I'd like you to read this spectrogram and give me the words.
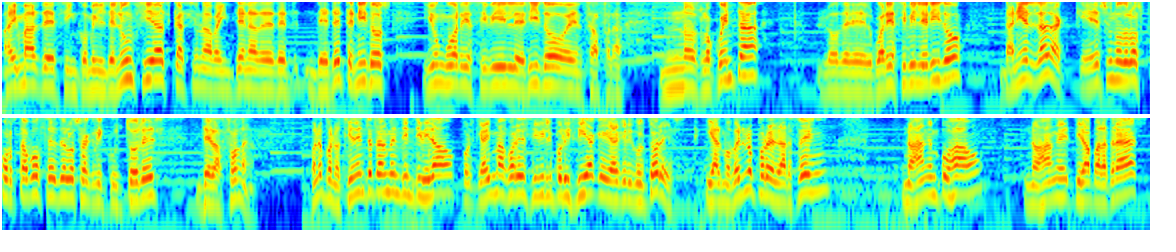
Hay más de 5.000 denuncias, casi una veintena de, de detenidos y un guardia civil herido en Zafra. Nos lo cuenta lo del guardia civil herido Daniel Lara, que es uno de los portavoces de los agricultores de la zona. Bueno, pues nos tienen totalmente intimidados porque hay más guardia civil y policía que agricultores. Y al movernos por el arcén, nos han empujado, nos han tirado para atrás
